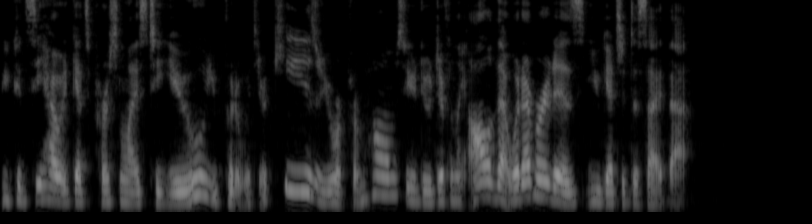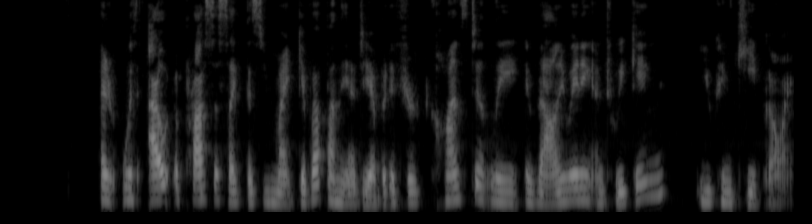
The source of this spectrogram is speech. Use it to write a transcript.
you can see how it gets personalized to you. You put it with your keys or you work from home, so you do it differently. All of that, whatever it is, you get to decide that. And without a process like this, you might give up on the idea. But if you're constantly evaluating and tweaking, you can keep going.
